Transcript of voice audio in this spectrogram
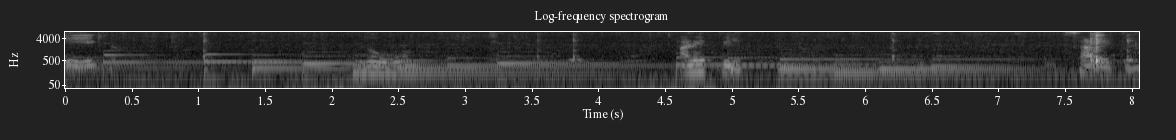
एक दोन आणि तीन साडेतीन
